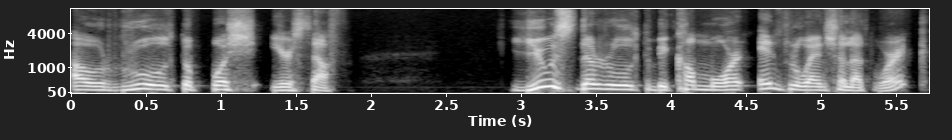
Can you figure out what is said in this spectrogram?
a rule to push yourself. Use the rule to become more influential at work.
